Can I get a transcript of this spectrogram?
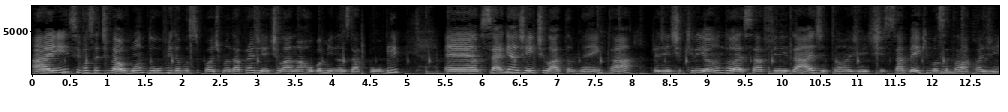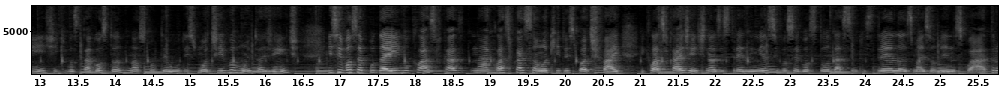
Aí, se você tiver alguma dúvida, você pode mandar pra gente lá no arroba Minas da Publi. É, segue a gente lá também, tá? Pra gente criando essa afinidade, então a gente saber que você tá lá com a gente, que você tá gostando do nosso conteúdo, isso motiva muito a gente. E se você puder ir no na classificação aqui do Spotify e classificar a gente nas estrelinhas, se você gostou das cinco estrelas, mais ou menos quatro,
